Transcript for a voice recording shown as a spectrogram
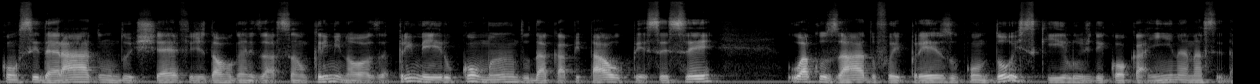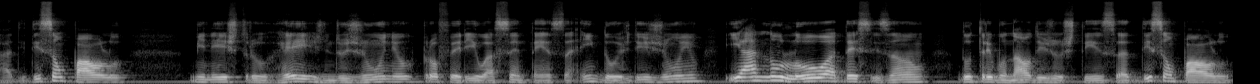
considerado um dos chefes da organização criminosa Primeiro Comando da Capital, PCC, o acusado foi preso com 2 quilos de cocaína na cidade de São Paulo. Ministro Reis do Júnior proferiu a sentença em 2 de junho e anulou a decisão do Tribunal de Justiça de São Paulo,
